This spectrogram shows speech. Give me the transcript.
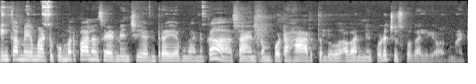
ఇంకా మేము అటు కుమ్మరపాలెం సైడ్ నుంచి ఎంటర్ అయ్యాం కనుక సాయంత్రం పూట హారతులు అవన్నీ కూడా చూసుకోగలిగాం అనమాట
